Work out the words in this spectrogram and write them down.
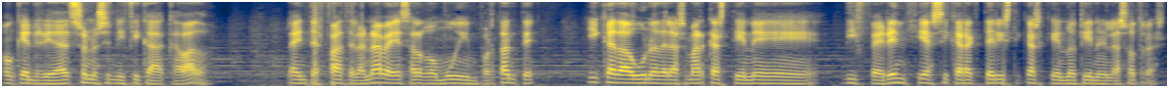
Aunque en realidad eso no significa acabado. La interfaz de la nave es algo muy importante y cada una de las marcas tiene diferencias y características que no tienen las otras.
